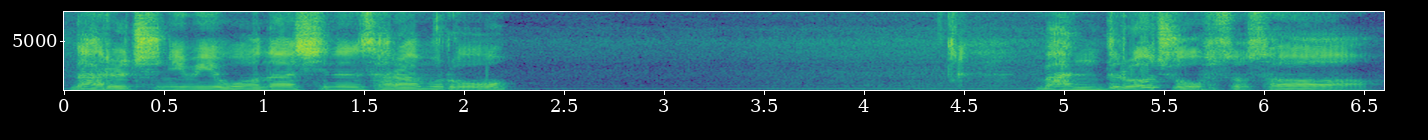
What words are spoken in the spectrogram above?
나를 주님이 원하시는 사람으로 만들어 주옵소서.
